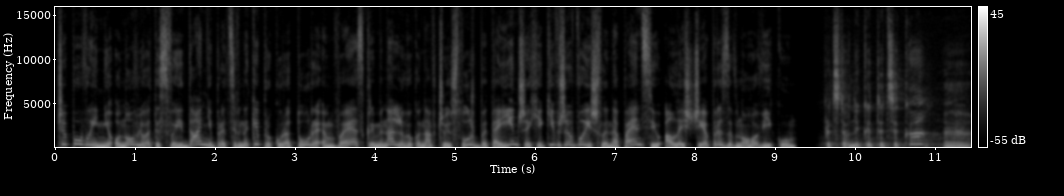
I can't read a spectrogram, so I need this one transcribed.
чи повинні оновлювати свої дані працівники прокуратури, МВС, кримінально-виконавчої служби та інших, які вже вийшли на пенсію, але ще призивного віку. Представники ТЦК е,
